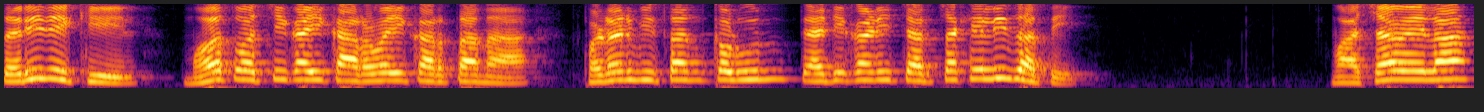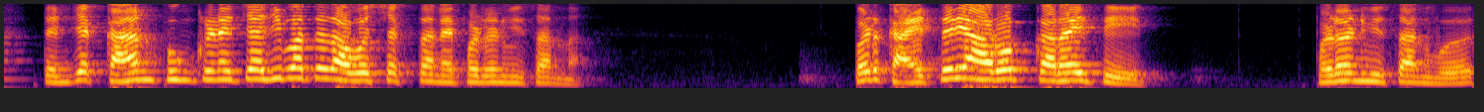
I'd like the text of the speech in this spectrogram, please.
तरी देखील महत्त्वाची काही कारवाई करताना फडणवीसांकडून त्या ठिकाणी चर्चा केली जाते. मग अशा वेळेला त्यांचे कान फुंकण्याची अजिबातच आवश्यकता नाही फडणवीसांना. पण काहीतरी आरोप करायचे. फडणवीसांवर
